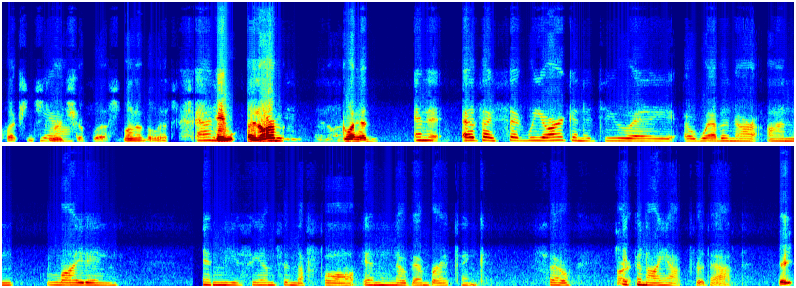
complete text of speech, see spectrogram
collection Yeah. stewardship list, one of the lists. and Okay, and our, go ahead. And it- as I said, we are going to do a, a webinar on lighting in museums in the fall, in November, I think. So keep an eye out for that. Okay,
